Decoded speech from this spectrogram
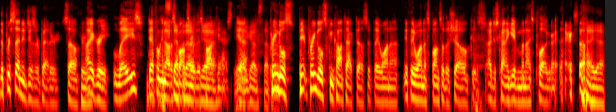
the percentages are better. So True. I agree. Lay's definitely not a Step sponsor of this yeah. podcast. Yeah, Yeah. you got to step. Pringles P- Pringles can contact us if they wanna if they wanna sponsor the show because I just kind of gave them a nice plug right there. So yeah.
